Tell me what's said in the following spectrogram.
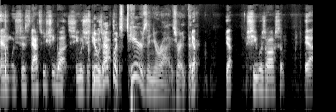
And it was just that's who she was. She was she Dude, was that awesome. puts tears in your eyes right there. Yep. Yep. She was awesome. Yeah.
